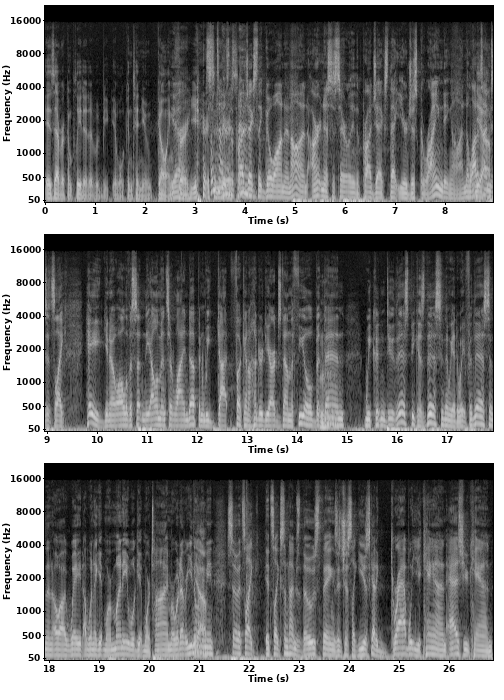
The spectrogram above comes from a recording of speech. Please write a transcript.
is ever completed, it would be, it will continue going for years. Sometimes and the projects that go on and on aren't necessarily the projects that you're just grinding on. A lot of Yeah. times it's like, hey, you know, all of a sudden the elements are lined up and we got fucking 100 yards down the field, Mm-hmm. but then we couldn't do this because this, and then we had to wait for this, and then oh, I wait. When I get more money, we'll get more time or whatever. You know what I mean? So it's like it's like sometimes those things. It's just like you just got to grab what you can as you can,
